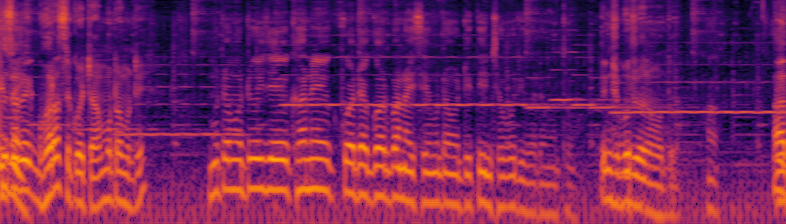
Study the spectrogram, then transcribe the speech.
এই চরে। ঘর আছে কয়টা মোটামুটি? মোটামুটি ওই যে ওখানে কয়টা ঘর বানাইছে মোটামুটি? তিনশো পরিবারের মতো। তিনশো পরিবারের মতো? হ্যাঁ। আর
